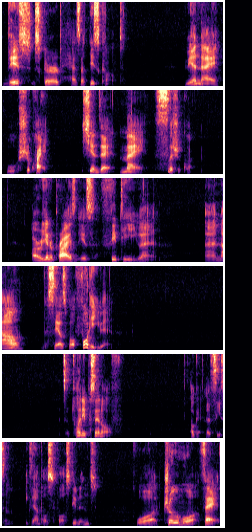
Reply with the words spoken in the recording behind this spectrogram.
This skirt has a discount. 原来五十块，现在卖四十块。 Original price is fifty yuan, and now the sales for forty yuan. It's a twenty percent off. Okay, let's see some examples for students. 我周末在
